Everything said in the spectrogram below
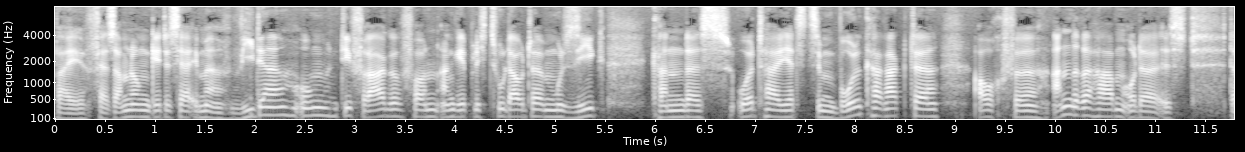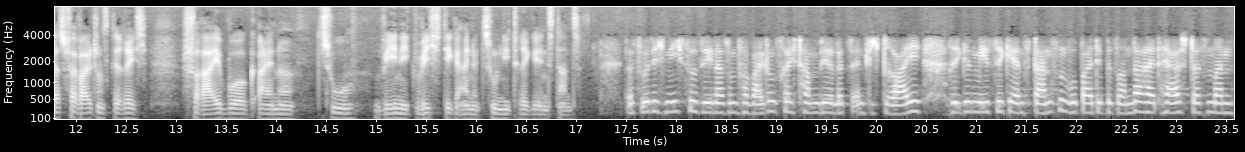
Bei Versammlungen geht es ja immer wieder um die Frage von angeblich zu lauter Musik. Kann das Urteil jetzt Symbolcharakter auch für andere haben oder ist das Verwaltungsgericht Freiburg eine zu wenig wichtige, eine zu niedrige Instanz? Das würde ich nicht so sehen. Also im Verwaltungsrecht haben wir letztendlich drei regelmäßige Instanzen, wobei die Besonderheit herrscht, dass man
